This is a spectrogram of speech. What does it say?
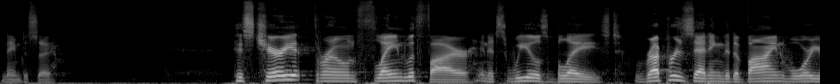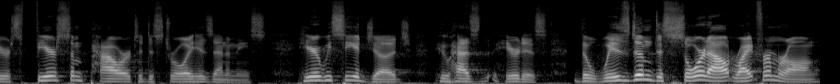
name to say. His chariot throne flamed with fire, and its wheels blazed, representing the divine warrior's fearsome power to destroy his enemies. Here we see a judge who has, here it is, the wisdom to sort out right from wrong,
